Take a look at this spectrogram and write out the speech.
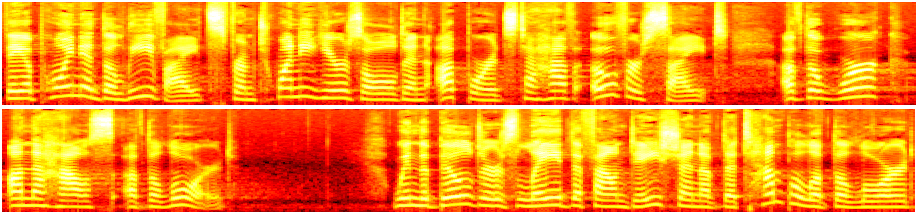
They appointed the Levites from 20 years old and upwards to have oversight of the work on the house of the Lord. When the builders laid the foundation of the temple of the Lord,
